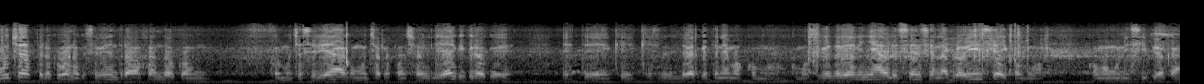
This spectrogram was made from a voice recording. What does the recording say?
muchas, pero que bueno, que se vienen trabajando con, mucha seriedad, con mucha responsabilidad y que creo que, este, que, es el deber que tenemos como, como Secretaría de Niñez y Adolescencia en la provincia y como, como municipio acá,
